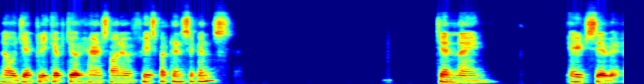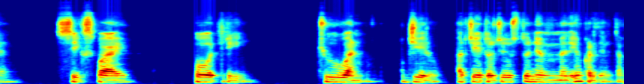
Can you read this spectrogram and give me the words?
Now gently kept your hands on your face for ten seconds 10, 9, 8, 7, 6, 5, 4, 3, 2, 1, 0. ఆ చూస్తూ నెమ్మదిగా కడతాం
